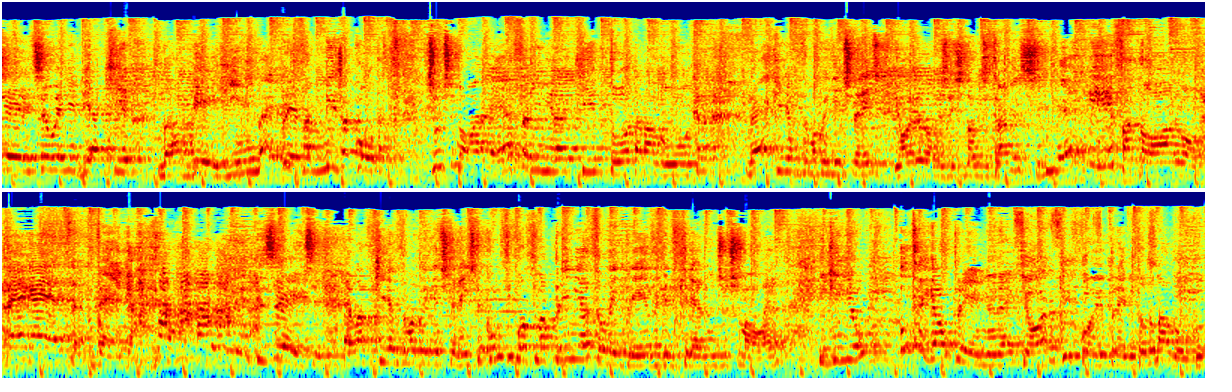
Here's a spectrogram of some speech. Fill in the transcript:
gente, é o NB aqui na Berrine, na empresa Mídia Contas. De última hora, essa menina aqui toda maluca, né? Queria fazer uma coisinha diferente. E olha o nome, gente, nome de travesti. Melissa, adoro! Pega essa. Pega! Gente, ela queria fazer uma coisinha diferente, foi como se fosse uma premiação da empresa que eles criaram de última hora e queriam entregar o prêmio, né? Que hora que foi o prêmio, todo maluco.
